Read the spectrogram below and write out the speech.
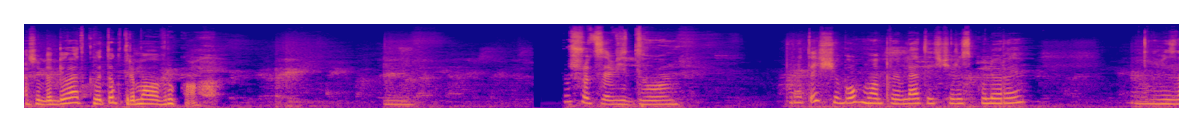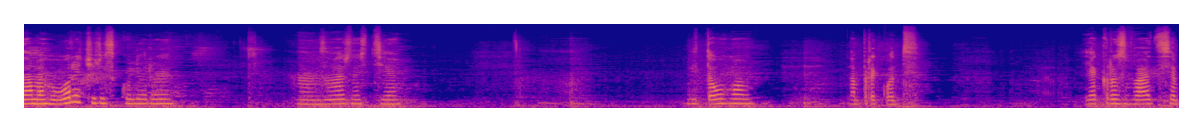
А щоб я білет квиток тримала в руках. Ну, що це відео? Про те, що Бог може проявлятися через кольори. Він з нами говорить через кольори. В залежності від того, наприклад, як розвиватися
